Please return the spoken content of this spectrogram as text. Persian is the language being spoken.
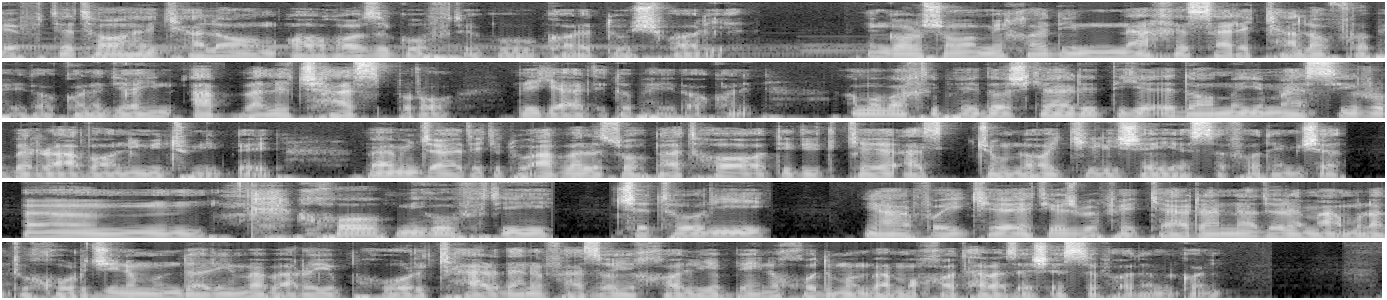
افتتاح کلام آغاز گفتگو کار دشواریه. انگار شما می‌خواید این نخ سر کلاف رو پیدا کنید یا این اول چسب رو بگردید و پیدا کنید. اما وقتی پیداش کردید دیگه ادامه مسیر رو به روانی می‌تونید برید. به همین جهته که تو اول صحبت ها دیدید که از جمله های کلیشه استفاده میشه. خب می‌گفتی چطوری این حرفایی که احتیاج به فکر کردن نداره. معمولا تو خورجینمون داریم و برای پر کردن فضای خالی بین خودمون و مخاطب ازش استفاده می‌کنیم.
